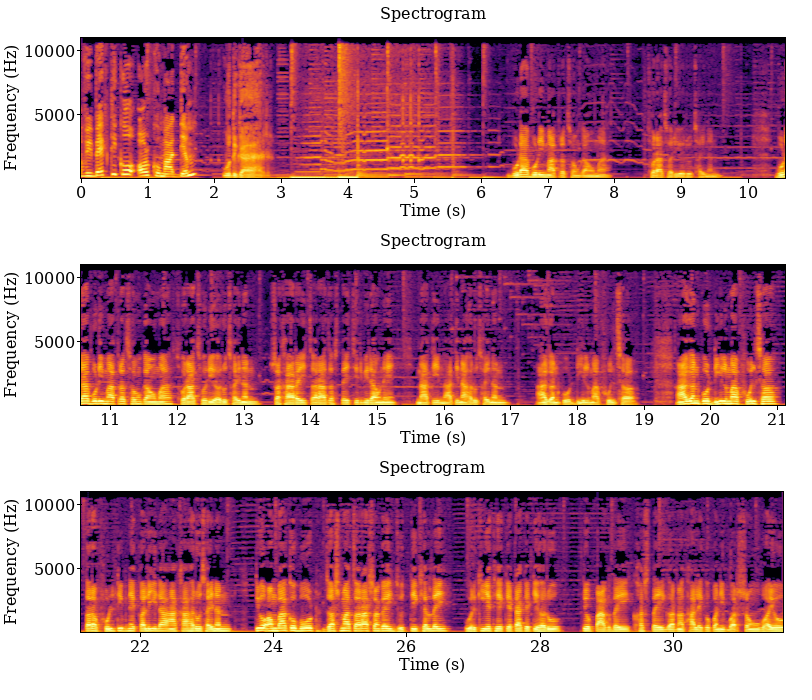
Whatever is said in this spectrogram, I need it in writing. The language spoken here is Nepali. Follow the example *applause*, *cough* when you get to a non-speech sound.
अभिव्यक्तिको अर्को माध्यम उद्गार। बुढाबुढी मात्र छौं गाउँमा छोराछोरीहरू छैनन्। बुढाबुढी मात्र छौं गाउँमा छोराछोरीहरू छैनन्। सखारै चरा जस्तै चिरबिराउने नाति नातिनाहरू छैनन्। आँगनको डिलमा फूल छ आँगनको डिलमा फूल छ तर फूल टिप्ने कलिला आँखाहरू छैनन्। त्यो अम्बाको बोट जसमा चरासँगै झुत्ती खेल्दै हुर्किएथे केटाकेटीहरू। त्यो पाक्दै खस्दै गर्न थालेको पनि वर्षौं भयो।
